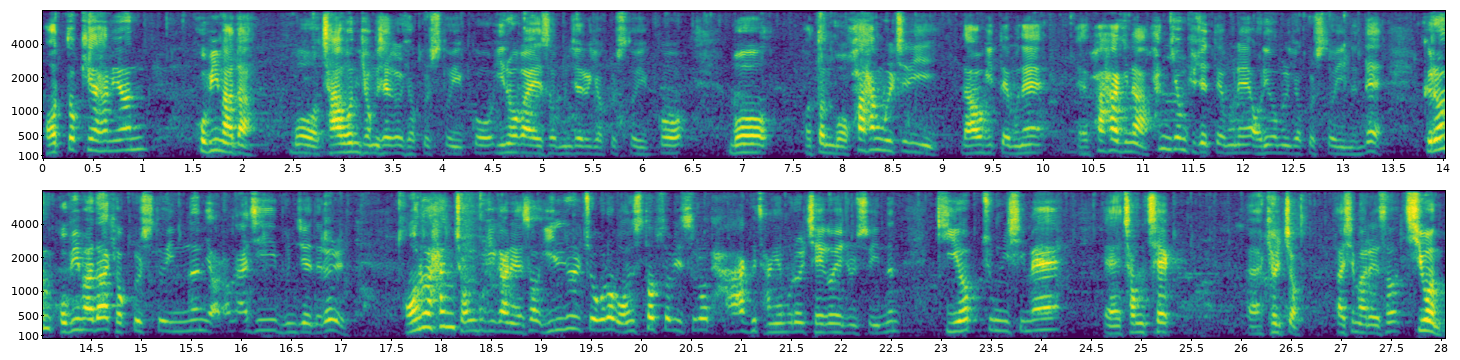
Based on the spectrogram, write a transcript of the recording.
어떻게 하면 고비마다 뭐 자원 경색을 겪을 수도 있고 인허가에서 문제를 겪을 수도 있고 뭐 어떤 뭐 화학 물질이 나오기 때문에 에, 화학이나 환경 규제 때문에 어려움을 겪을 수도 있는데 그런 고비마다 겪을 수도 있는 여러 가지 문제들을 어느 한 정부기관에서 일률적으로 원스톱 서비스로 다 그 장애물을 제거해 줄 수 있는 기업 중심의 에, 정책 에, 결정, 다시 말해서 지원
